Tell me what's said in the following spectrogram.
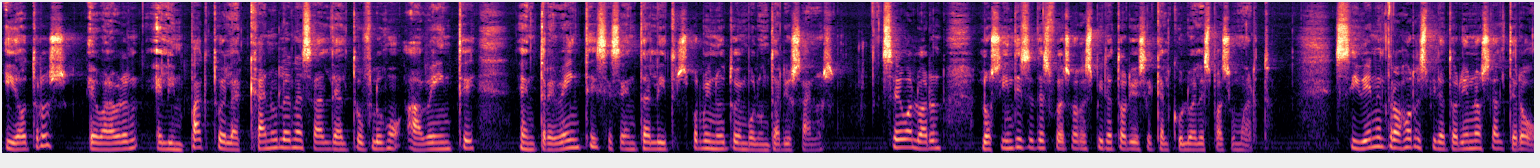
y otros evaluaron el impacto de la cánula nasal de alto flujo a 20, entre 20 y 60 litros por minuto en voluntarios sanos. Se evaluaron los índices de esfuerzo respiratorio y se calculó el espacio muerto. Si bien el trabajo respiratorio no se alteró,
